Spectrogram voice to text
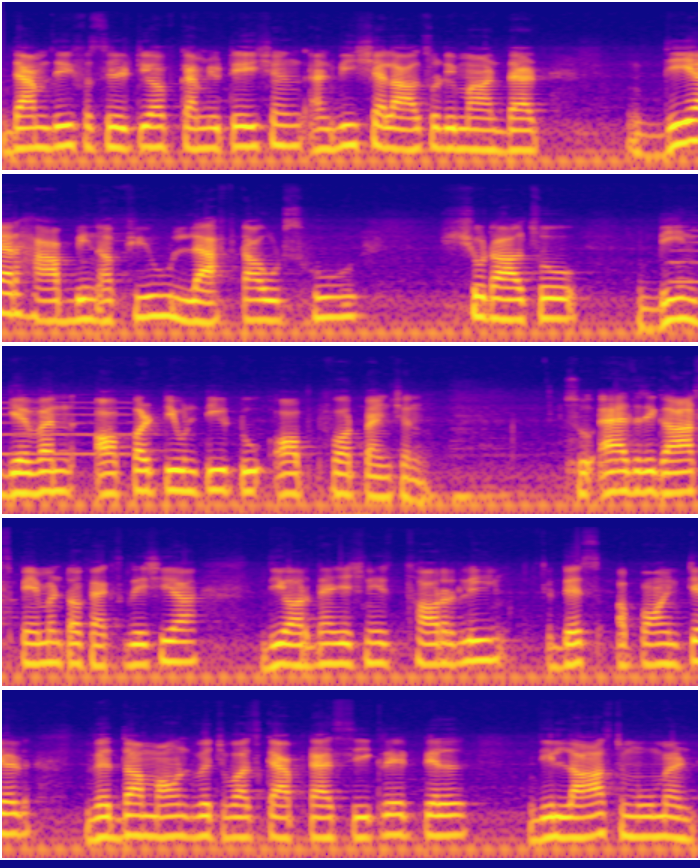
them the facility of commutation and we shall also demand that there have been a few left out who should also been given opportunity to opt for pension so as regards payment of ex gratia the organization is thoroughly disappointed with the amount which was kept as secret till the last moment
